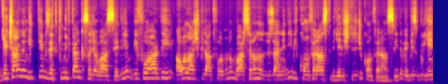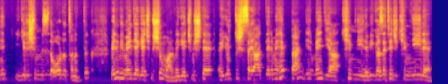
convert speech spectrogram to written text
Geçen gün gittiğimiz etkinlikten kısaca bahsedeyim. Bir fuar değil, Avalanche platformunun Barcelona'da düzenlediği bir konferanstı, bir geliştirici konferansıydı ve biz bu yeni girişimimizi de orada tanıttık. Benim bir medya geçmişim var ve geçmişte e, yurt dışı seyahatlerimi hep ben bir medya kimliğiyle, bir gazeteci kimliğiyle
